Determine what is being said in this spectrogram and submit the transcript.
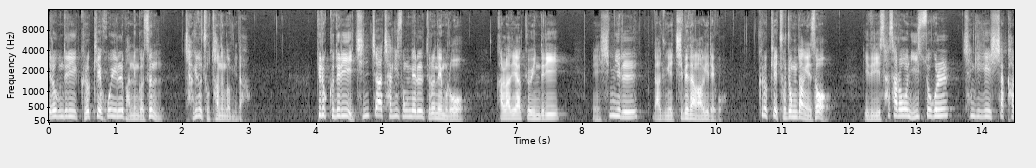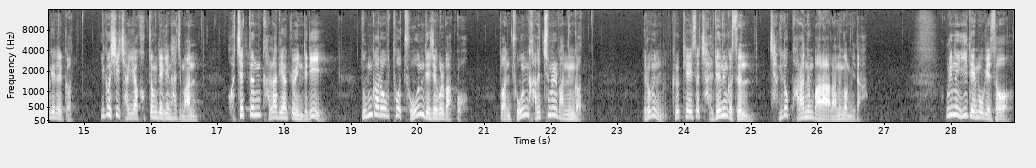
여러분들이 그렇게 호의를 받는 것은 자기도 좋다는 겁니다. 비록 그들이 진짜 자기 속내를 드러내므로 갈라디아 교인들이 심리를 나중에 지배당하게 되고 그렇게 조종당해서 이들이 사사로운 이 속을 챙기기 시작하게 될 것. 이것이 자기가 걱정되긴 하지만 어쨌든 갈라디아 교인들이 누군가로부터 좋은 대접을 받고 또한 좋은 가르침을 받는 것. 여러분 그렇게 해서 잘 되는 것은 자기도 바라는 바라는 겁니다. 우리는 이 대목에서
